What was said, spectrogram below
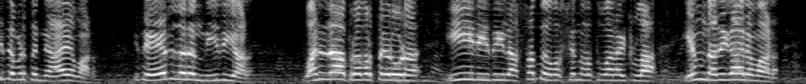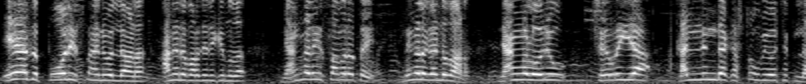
ഇതെവിടുത്തെ ന്യായമാണ്? ഇത് ഏതു തരം നീതിയാണ്? വനിതാ പ്രവർത്തകരോട് ഈ രീതിയിൽ അസഭ്യവർഷം നടത്തുവാനായിട്ടുള്ള എന്ത് അധികാരമാണ്? ഏത് പോലീസ് മാനുവലിലാണ് അങ്ങനെ പറഞ്ഞിരിക്കുന്നത്? ഞങ്ങൾ ഈ സമരത്തെ നിങ്ങൾ കണ്ടതാണ്. ഞങ്ങൾ ഒരു ചെറിയ കല്ലിന്റെ കഷ്ടം ഉപയോഗിച്ചിട്ടില്ല.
